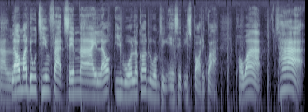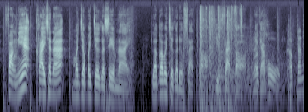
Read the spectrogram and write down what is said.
นั่นแหละ เรามาดูทีมแฟลตเซมนแล้ว e v o แล้วก็รวมถึง a c e Esport ดีกว่า เพราะว่าถ้าฝั่งเนี้ยใครชนะมันจะไปเจอกับเซมนแล้วก็ไปเจอกับเดอะแฟลตต่อทีมแฟลตต่อแล้วนะครับ โถมครับด้าน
